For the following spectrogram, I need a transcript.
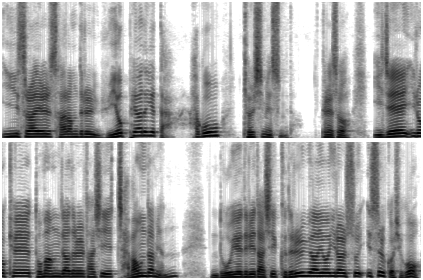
이스라엘 사람들을 위협해야 되겠다 하고 결심했습니다. 그래서 이제 이렇게 도망자들을 다시 잡아온다면 노예들이 다시 그들을 위하여 일할 수 있을 것이고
